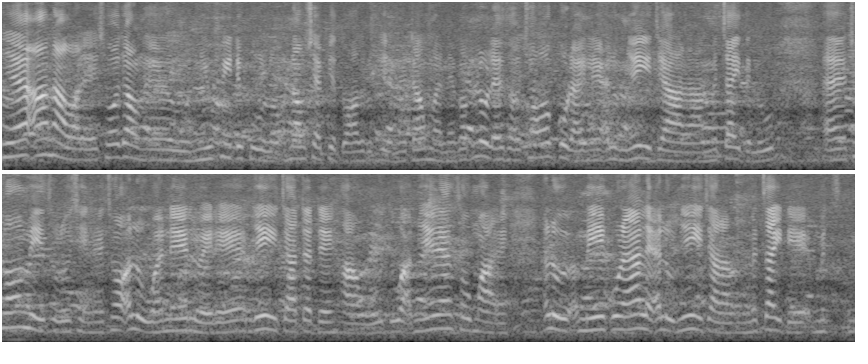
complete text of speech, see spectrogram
အရန်အားနာပါတယ်ချောကြောင့်လည်းဟို new feed တစ်ခုလုံးအနောက်ချက်ဖြစ်သွားသလိုဖြစ်နေတောင်းပန်တယ်ဘာဖြစ်လို့လဲဆိုတော့ချောကိုယ်တိုင်လည်းအဲ့လိုမျက်ရည်ကျရတာမကြိုက်တယ်လို့အဲချောမေဆိုလို့ရှိရင်လည်းချောအဲ့လိုဝမ်းနေလွယ်တယ်မျက်ရည်ကျတတ်တဲ့ဟာကို तू ကအမြဲတမ်းဆုံးပါတယ်အဲ့လိုအမေကိုယ်တိုင်ကလည်းအဲ့လိုမျက်ရည်ကျတာမကြိုက်တယ်မမ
